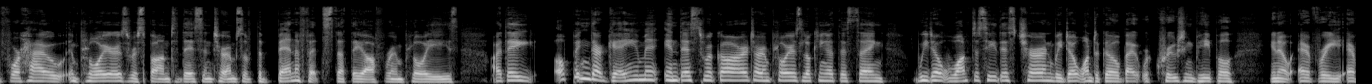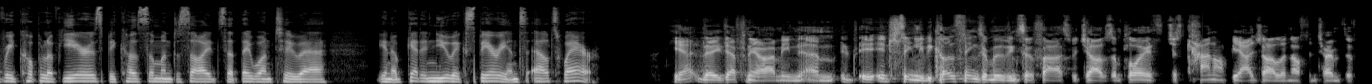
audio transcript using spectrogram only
for how employers respond to this in terms of the benefits that they offer employees. Are they upping their game in this regard? Are employers looking at this saying, we don't want to see this churn. We don't want to go about recruiting people, you know, every, every couple of years because someone decides that they want to, uh, you know, get a new experience elsewhere. Yeah, they definitely are. I mean, um, interestingly, because things are moving so fast with jobs, employers just cannot be agile enough in terms of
